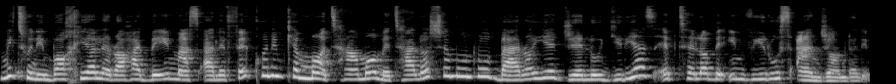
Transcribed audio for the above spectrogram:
می‌تونیم با خیال راحت به این مسئله فکر کنیم که ما تمام تلاشمون رو برای جلوگیری از ابتلا به این ویروس انجام دادیم.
